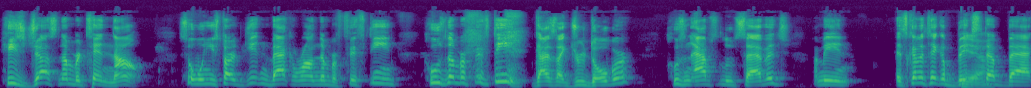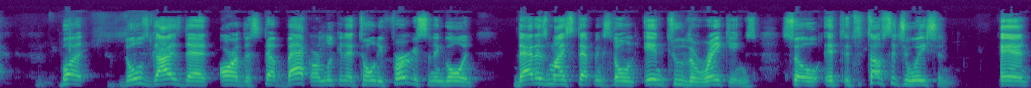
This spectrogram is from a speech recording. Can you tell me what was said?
He's just number 10 now. So when you start getting back around number 15, who's number 15? Guys like Drew Dober, who's an absolute savage. I mean, it's going to take a big yeah. step back. But those guys that are the step back are looking at Tony Ferguson and going, that is my stepping stone into the rankings. So it, it's a tough situation. And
